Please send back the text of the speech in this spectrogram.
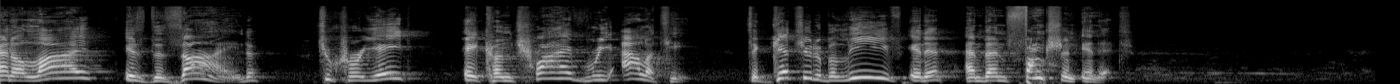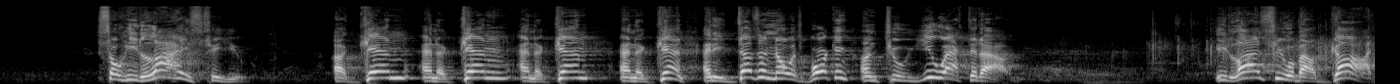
And a lie is designed to create a contrived reality to get you to believe in it and then function in it. So he lies to you again and again and again and again. And he doesn't know it's working until you act it out. He lies to you about God,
